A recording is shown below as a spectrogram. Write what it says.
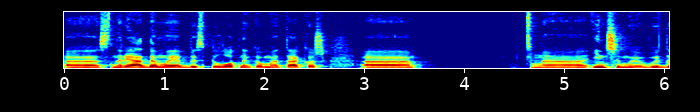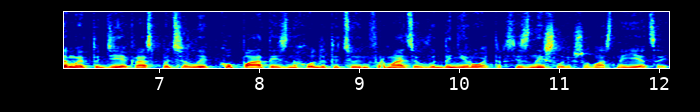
е, снарядами, безпілотниками, а також е, е, іншими видами тоді якраз почали копати і знаходити цю інформацію в виданні Reuters. І знайшли, що власне є цей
